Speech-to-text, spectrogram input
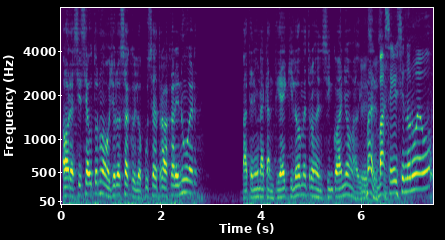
Ahora, si ese auto nuevo yo lo saco y lo puse a trabajar en Uber, va a tener una cantidad de kilómetros en cinco años abismal. sí, va a seguir siendo nuevo,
